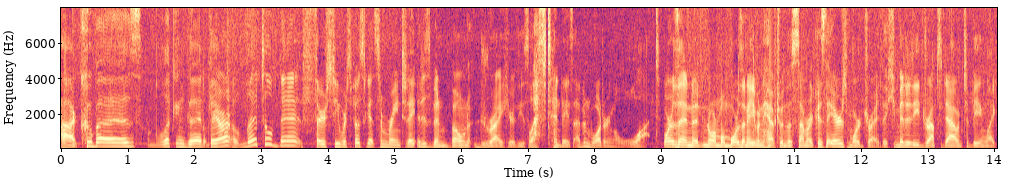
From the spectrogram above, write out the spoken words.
Uh, Kubas looking good. They are a little bit thirsty. We're supposed to get some rain today. It has been bone dry here these last 10 days. I've been watering a lot. More than normal, more than I even have to in the summer because the air is more dry. The humidity drops down to being like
